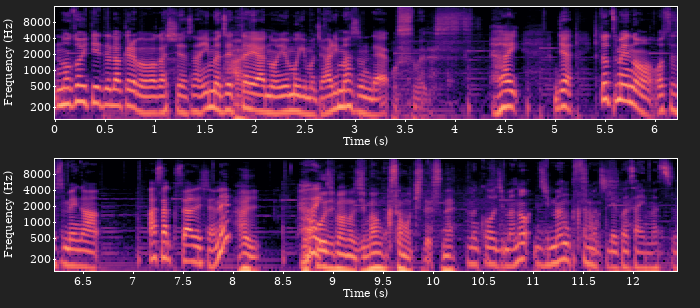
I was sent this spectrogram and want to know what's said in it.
覗いていただければ和菓子屋さん今絶対はいあのよもぎ餅ありますんで、おすすめです。はい。じゃあ一つ目のおすすめが浅草ですよね。はい。はい向島の自慢草餅ですね。向島の自慢草餅でございます。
